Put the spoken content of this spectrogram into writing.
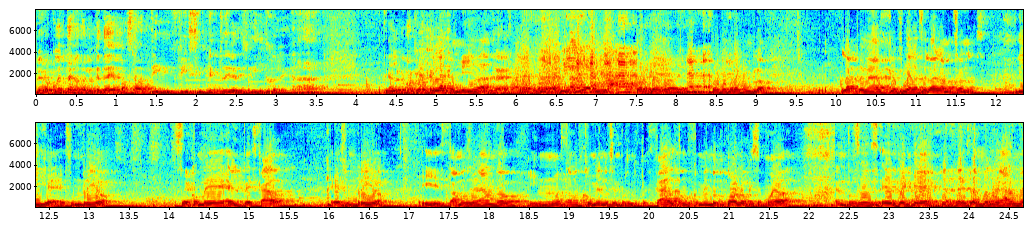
Pero cuéntanos algo que te haya pasado a ti difícil, que tú digas, híjole, ah. A lo mejor Creo que la comida. la comida. Porque, por ejemplo, la primera vez que fui a la selva del Amazonas, dije, es un río, se come el pescado, es un río. Y estamos llegando y no estamos comiendo 100% pescado, estamos comiendo todo lo que se mueva. Entonces es de que estamos llegando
